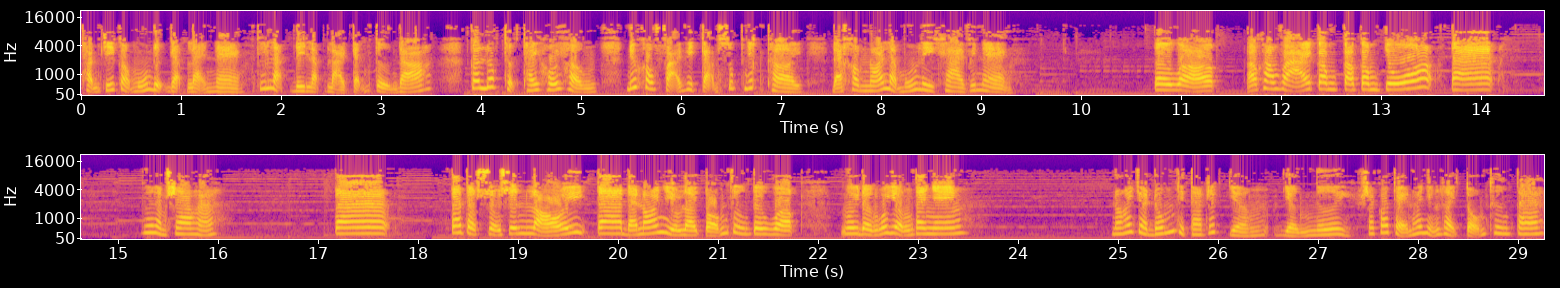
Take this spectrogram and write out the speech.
thậm chí còn muốn được gặp lại nàng, cứ lặp đi lặp lại cảnh tượng đó. Có lúc thực thấy hối hận, nếu không phải vì cảm xúc nhất thời, đã không nói là muốn ly khai với nàng. Tư vật, ờ không phải công công công chúa, ta... Ngươi làm sao hả? Ta... Ta thật sự xin lỗi, ta đã nói nhiều lời tổn thương tư vật, ngươi đừng có giận ta nha. Nói cho đúng thì ta rất giận, giận ngươi, sao có thể nói những lời tổn thương ta?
